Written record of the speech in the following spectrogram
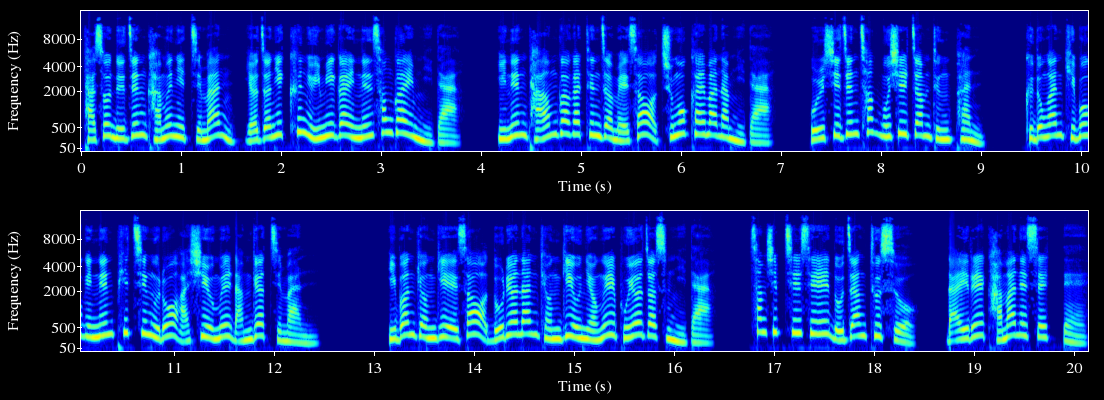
다소 늦은 감은 있지만 여전히 큰 의미가 있는 성과입니다. 이는 다음과 같은 점에서 주목할 만합니다. 올 시즌 첫 무실점 등판. 그동안 기복 있는 피칭으로 아쉬움을 남겼지만 이번 경기에서 노련한 경기 운영을 보여줬습니다. 37세의 노장 투수, 나이를 감안했을 때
